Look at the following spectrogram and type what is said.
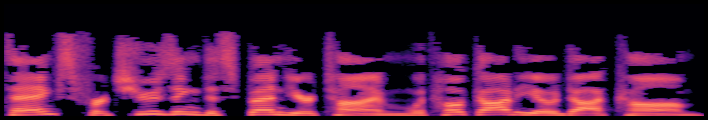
Thanks for choosing to spend your time with hookeaudio.com.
